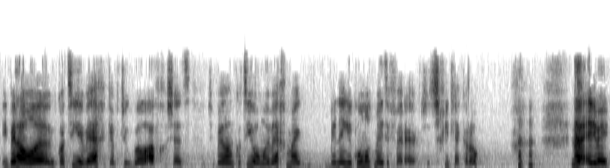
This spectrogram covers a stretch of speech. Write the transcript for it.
ik ben al uh, een kwartier weg. Ik heb natuurlijk wel afgezet. Dus ik ben al een kwartier onderweg. Maar ik ben denk ik 100 meter verder. Dus het schiet lekker op. nou, anyway.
